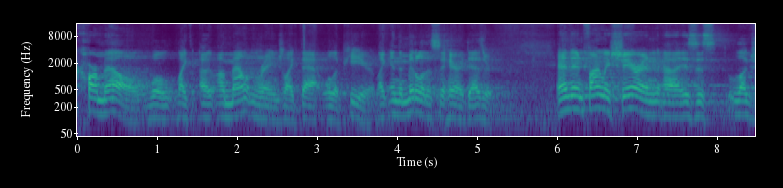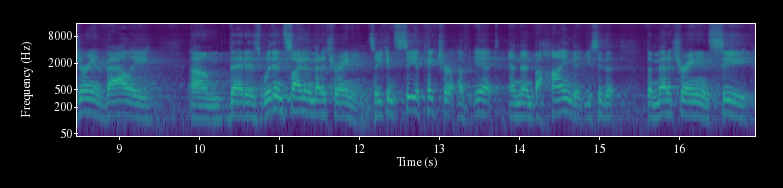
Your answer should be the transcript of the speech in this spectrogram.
Carmel will, like a, a, mountain range like that, will appear, like in the middle of the Sahara Desert. And then finally, Sharon uh, is this luxuriant valley um, that is within sight of the Mediterranean. So you can see a picture of it, and then behind it, you see the, the Mediterranean Sea.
